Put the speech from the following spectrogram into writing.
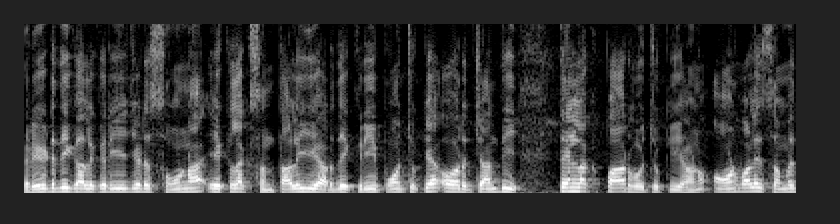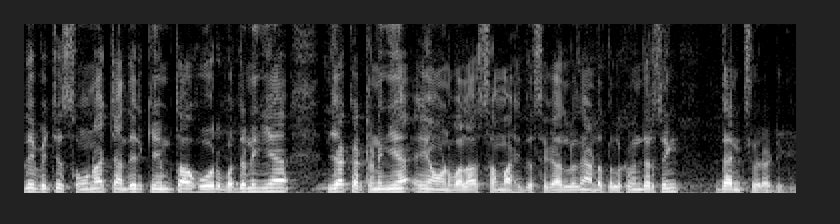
ਰੇਟ ਦੀ ਗੱਲ ਕਰੀਏ ਜਿਹੜਾ ਸੋਨਾ 1,47,000 ਦੇ ਕਰੀਬ ਪਹੁੰਚ ਚੁੱਕਿਆ ਔਰ ਚਾਂਦੀ 3 ਲੱਖ ਪਾਰ ਹੋ ਚੁੱਕੀ ਹੈ। ਹੁਣ ਆਉਣ ਵਾਲੇ ਸਮੇਂ ਦੇ ਵਿੱਚ ਸੋਨਾ ਚਾਂਦੀ ਦੀ ਕੀਮਤਾਂ ਹੋਰ ਵਧਣਗੀਆਂ ਜਾਂ ਘਟਣਗੀਆਂ ਇਹ ਆਉਣ ਵਾਲਾ ਸਮਾਂ ਹੀ ਦੱਸੇਗਾ। ਲੁਧਿਆਣਾ ਤੋਂ ਲਖਵਿੰਦਰ ਸਿੰਘ ਦੈਨਿਕ ਸਵੇਰਾ ਟੀਵੀ।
